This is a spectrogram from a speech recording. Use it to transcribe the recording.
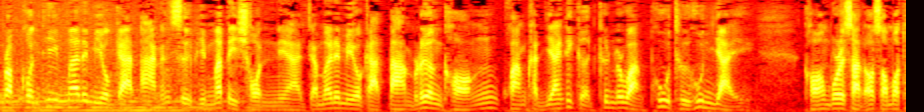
ำหรับคนที่ไม่ได้มีโอกาสอ่านหนังสือพิมพ์มติชนเนี่ยจะไม่ได้มีโอกาสตามเรื่องของความขัดแย้งที่เกิดขึ้นระหว่างผู้ถือหุ้นใหญ่ ของบริษัทอสมท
